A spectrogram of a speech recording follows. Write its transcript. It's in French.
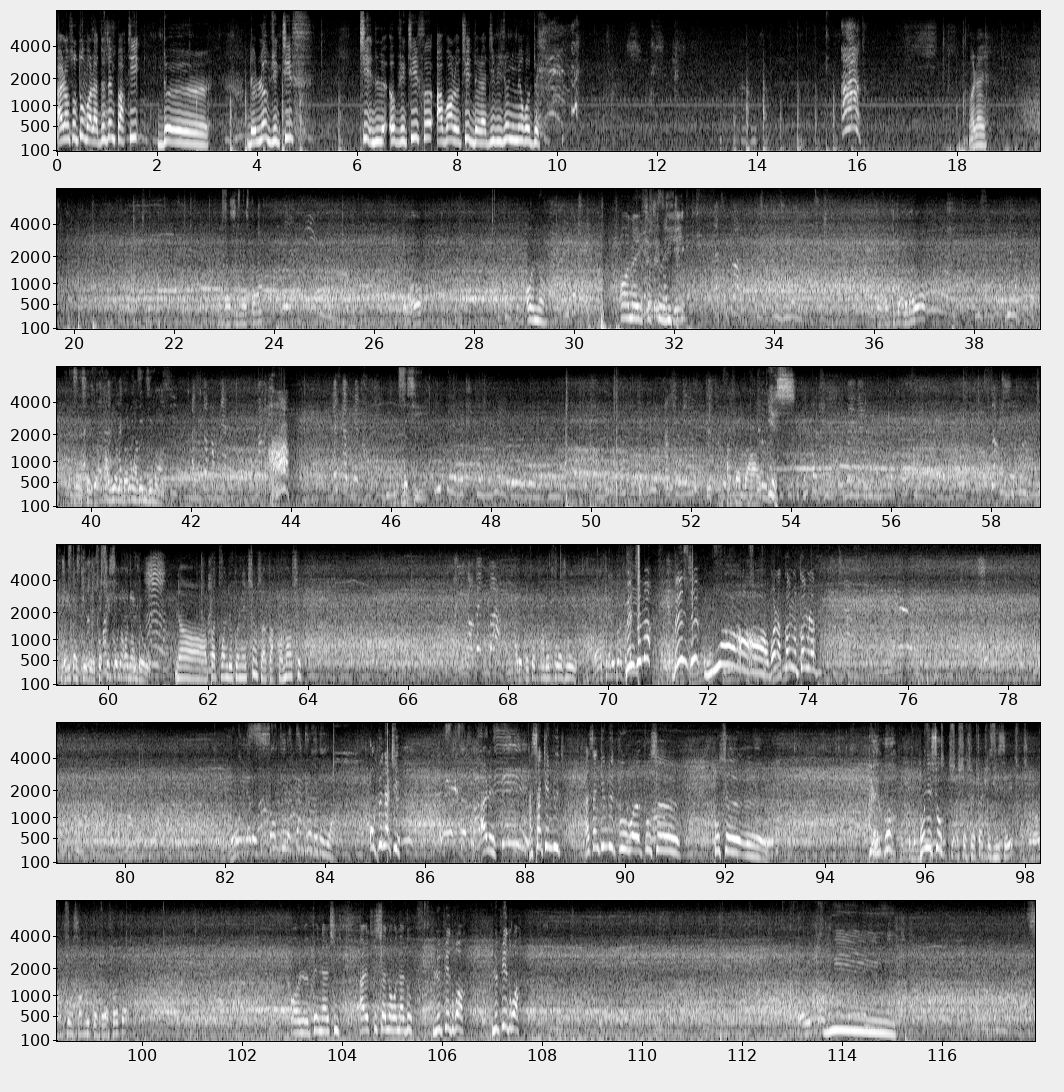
Allez, on se retrouve la deuxième partie de, de l'objectif. ti- L'objectif, avoir le titre de la division numéro 2. Voilà. Oh non. Oh non, il cherche le but. On récupère le ballon. On essaye de ravir le ballon à Benzema. Ah Messi. Rafael Varane. Yes Jolie passe pied pour Cristiano Ronaldo. Non, pas de point de connexion, ça va pas recommencer. Allez, peut-être un bon coup à jouer. Benzema Benzema Waouh Voilà, comme, comme la... On avait senti le tacle venir. Penalty Allez, un cinquième but. Un cinquième but pour, euh, pour ce... Pour ce... euh, Allez, oh, on est chaud. Sur ce tacle glissé, sur le ralenti, on semble contre la faute. Oh, le penalty. Allez, Cristiano Ronaldo, le pied droit. Le pied droit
